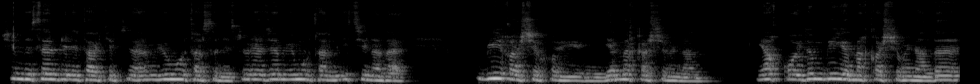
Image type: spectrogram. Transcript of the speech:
Şimdi sevgili takipçilerim yumurtasını süreceğim. Yumurtanın içine de bir kaşık yemek kaşığıyla yağ koydum. Bir yemek kaşığıyla da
